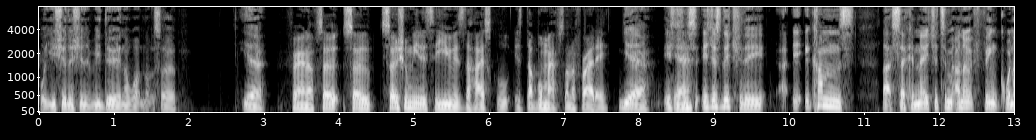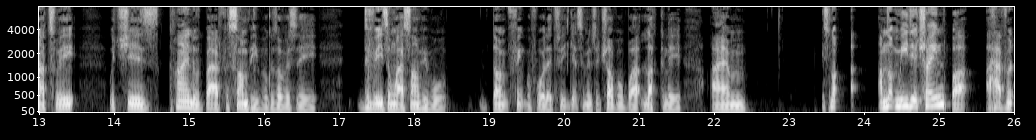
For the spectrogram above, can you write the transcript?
what you should or shouldn't be doing or whatnot. So yeah. Fair enough. So, so social media to you is the high school is double maths on a Friday. Yeah. It's Yeah. just, it's just literally, it, it comes like second nature to me. I don't think when I tweet, which is kind of bad for some people because obviously the reason why some people don't think before they tweet gets them into trouble. But luckily I'm, it's not, I'm not media trained, but I have an,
